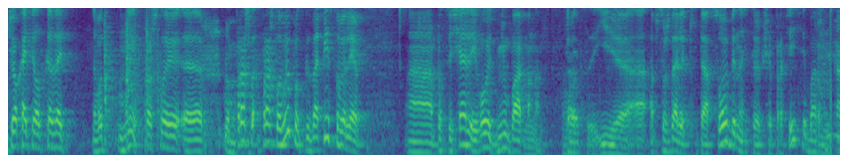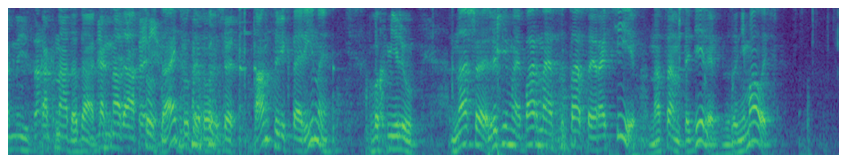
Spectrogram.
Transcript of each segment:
Что хотел сказать. Вот мы в прошлый, э, прошлый, прошлый выпуск записывали, э, посвящали его Дню бармена. Вот, и э, обсуждали какие-то особенности вообще профессии бармена. Как, как надо, да, как надо обсуждать вот это вот все. Танцы, викторины в хмелю. Наша любимая барная ассоциация России на самом-то деле занималась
